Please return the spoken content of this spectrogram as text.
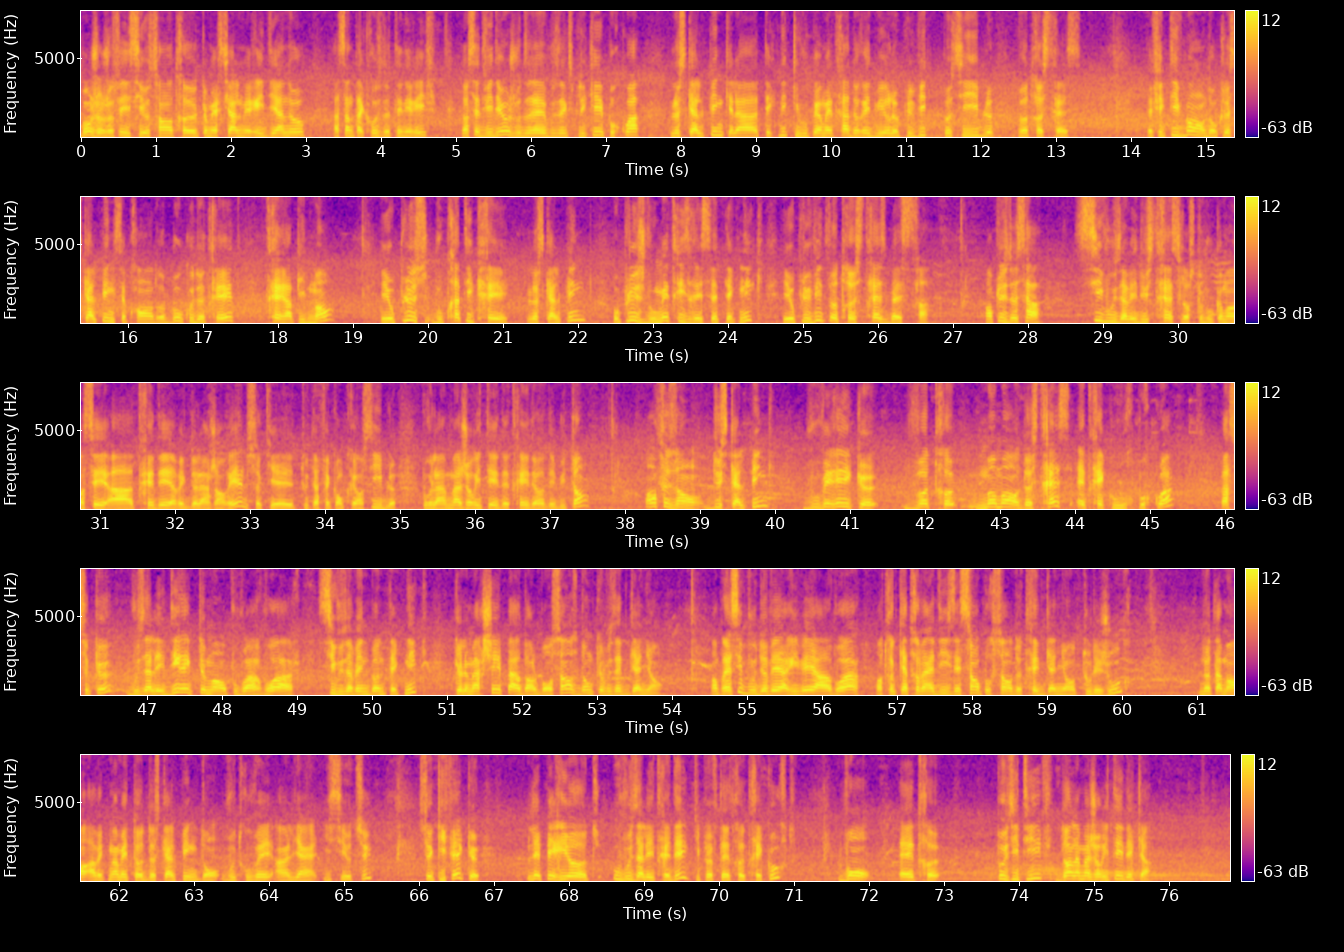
Bonjour, je suis ici au centre commercial Meridiano à Santa Cruz de Tenerife. Dans cette vidéo, je voudrais vous expliquer pourquoi le scalping est la technique qui vous permettra de réduire le plus vite possible votre stress. Effectivement, donc le scalping c'est prendre beaucoup de trades très rapidement et au plus vous pratiquerez le scalping, au plus vous maîtriserez cette technique et au plus vite votre stress baissera. En plus de ça, si vous avez du stress lorsque vous commencez à trader avec de l'argent réel, ce qui est tout à fait compréhensible pour la majorité des traders débutants, en faisant du scalping, vous verrez que votre moment de stress est très court. Pourquoi? Parce que vous allez directement pouvoir voir si vous avez une bonne technique, que le marché part dans le bon sens donc que vous êtes gagnant. En principe, vous devez arriver à avoir entre 90 et 100% de trades gagnants tous les jours, notamment avec ma méthode de scalping dont vous trouvez un lien ici au-dessus. Ce qui fait que les périodes où vous allez trader, qui peuvent être très courtes, vont être positives dans la majorité des cas.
